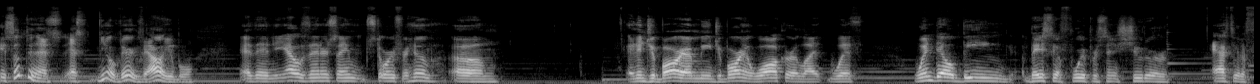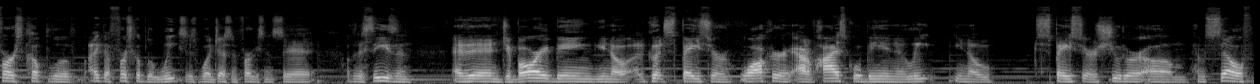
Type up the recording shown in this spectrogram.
is something that's that's you know very valuable. And then Alexander, same story for him. Um, and then Jabari, I mean, Jabari and Walker, like with Wendell being basically a 40% shooter after the first couple of, I think the first couple of weeks is what Justin Ferguson said of the season. And then Jabari being, you know, a good spacer. Walker out of high school being an elite, you know, spacer, shooter um, himself.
